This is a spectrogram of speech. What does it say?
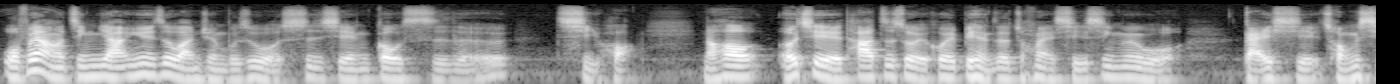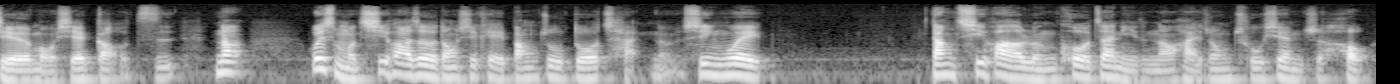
我非常的惊讶，因为这完全不是我事先构思的企划。然后，而且它之所以会变成这个状态，其实是因为我改写、重写了某些稿子。那为什么企划这个东西可以帮助多产呢？是因为当气化的轮廓在你的脑海中出现之后，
